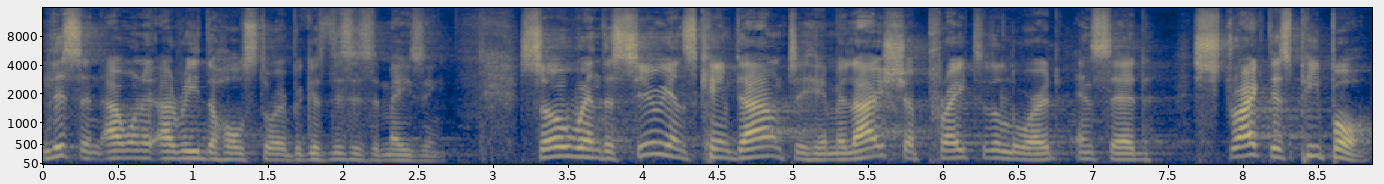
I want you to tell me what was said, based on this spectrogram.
Listen, I want to I read the whole story because this is amazing. So when the Syrians came down to him, Elisha prayed to the Lord and said, "Strike this people."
